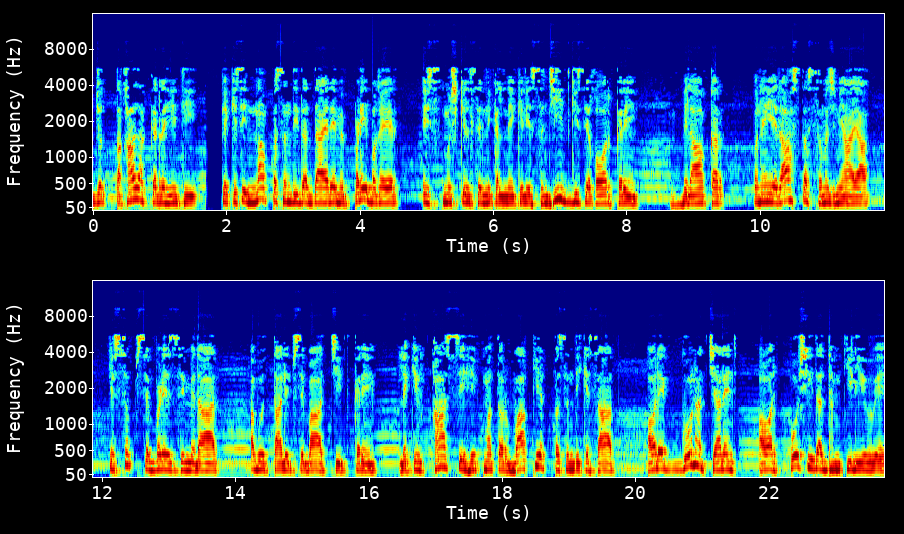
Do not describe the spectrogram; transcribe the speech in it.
جو تقاضا کر رہی تھی کہ کسی ناپسندیدہ دائرے میں پڑے بغیر اس مشکل سے نکلنے کے لیے سنجیدگی سے غور کریں۔ بلا کر انہیں یہ راستہ سمجھ میں آیا کہ سب سے بڑے ذمہ دار ابو طالب سے بات چیت کریں، لیکن خاص سی حکمت اور واقعیت پسندی کے ساتھ اور ایک گونا چیلنج اور پوشیدہ دھمکی لیے ہوئے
